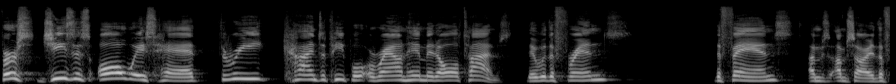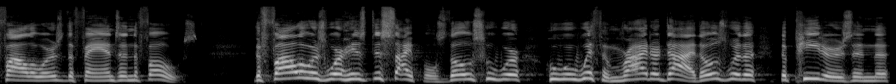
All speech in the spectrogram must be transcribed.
First, Jesus always had three kinds of people around him at all times there were the friends, the fans, I'm, I'm sorry, the followers, the fans, and the foes. The followers were his disciples, those who were who were with him, ride or die. Those were the, the Peters and the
